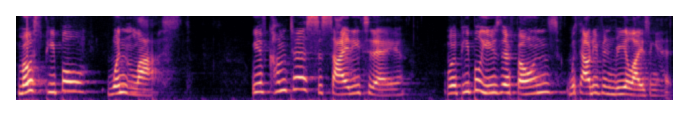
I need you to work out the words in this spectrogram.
Most people wouldn't last. We have come to a society today where people use their phones without even realizing it.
